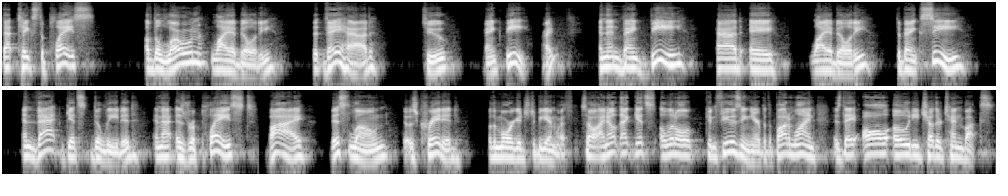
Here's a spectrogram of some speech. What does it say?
that takes the place of the loan liability that they had to Bank B, right? And then Bank B had a liability to Bank C, and that gets deleted and that is replaced by this loan that was created for the mortgage to begin with. So I know that gets a little confusing here, but the bottom line is they all owed each other 10 bucks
